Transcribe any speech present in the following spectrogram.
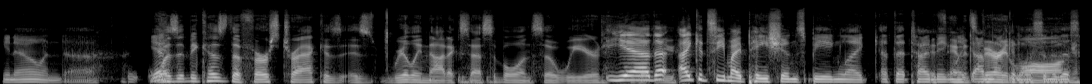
you know, and uh, yeah. Was it because the first track is is really not accessible and so weird? Yeah, that you- I could see my patience being like at that time being like I'm very not going to listen to this.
